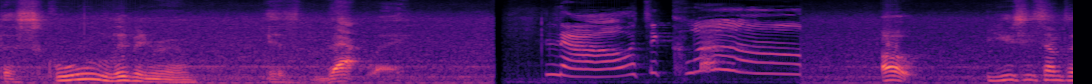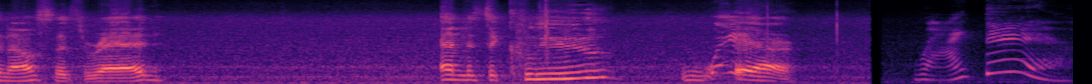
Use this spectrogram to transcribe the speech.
The school living room is that way. No, it's a clue. Oh, you see something else that's red? And it's a clue? Where? Right there.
